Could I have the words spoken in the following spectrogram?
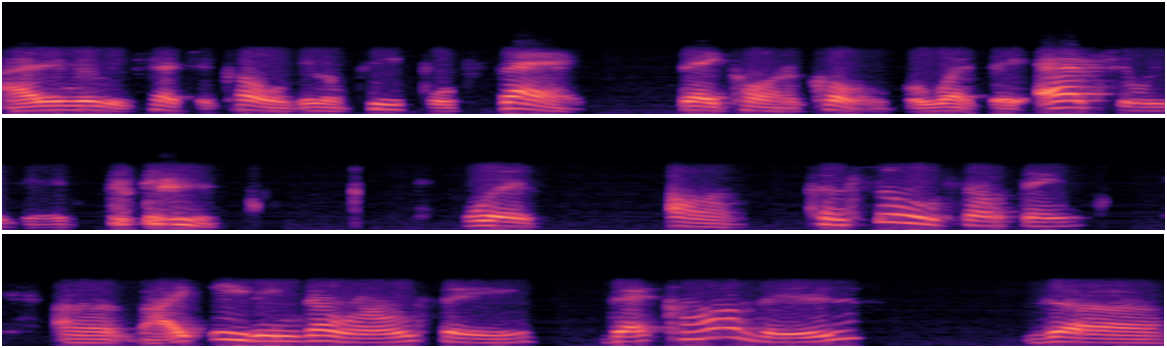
I didn't really catch a cold. You know, people say they caught a cold, but what they actually did was um, consume something uh, by eating the wrong thing that causes the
